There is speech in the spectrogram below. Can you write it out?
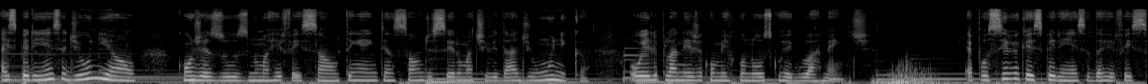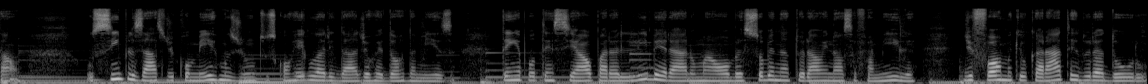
A experiência de união com Jesus numa refeição tem a intenção de ser uma atividade única ou ele planeja comer conosco regularmente? É possível que a experiência da refeição, o simples ato de comermos juntos com regularidade ao redor da mesa, tenha potencial para liberar uma obra sobrenatural em nossa família, de forma que o caráter duradouro,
